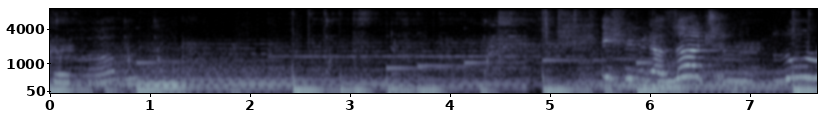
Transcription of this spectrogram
gewonnen. Ich bin wieder Search in Solo.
